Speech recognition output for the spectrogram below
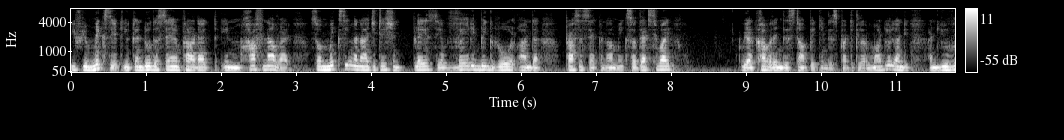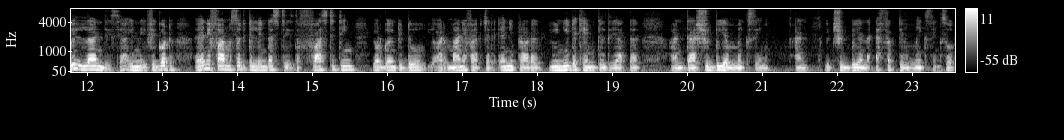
if you mix it you can do the same product in half an hour so mixing and agitation plays a very big role on the process economics. So that's why we are covering this topic in this particular module and and you will learn this yeah? In if you go to any pharmaceutical industries the first thing you're going to do or manufacture any product you need a chemical reactor and there should be a mixing and it should be an effective mixing. So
